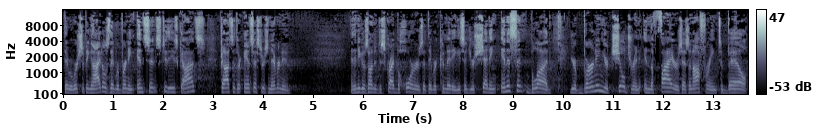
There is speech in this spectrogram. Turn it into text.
They were worshiping idols. They were burning incense to these gods, gods that their ancestors never knew. And then he goes on to describe the horrors that they were committing. He said, You're shedding innocent blood. You're burning your children in the fires as an offering to Baal,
